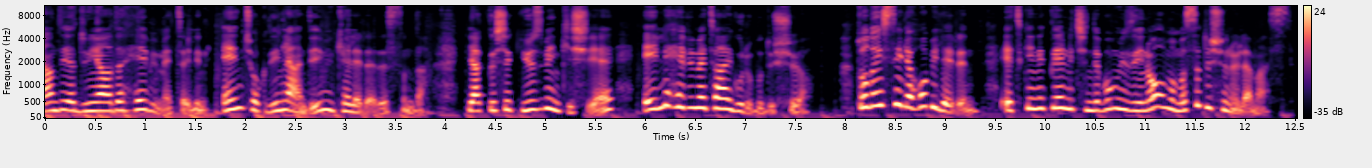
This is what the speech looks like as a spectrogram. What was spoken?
Finlandiya dünyada heavy metalin en çok dinlendiği ülkeler arasında. Yaklaşık 100 bin kişiye 50 heavy metal grubu düşüyor. Dolayısıyla hobilerin, etkinliklerin içinde bu müziğin olmaması düşünülemez.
